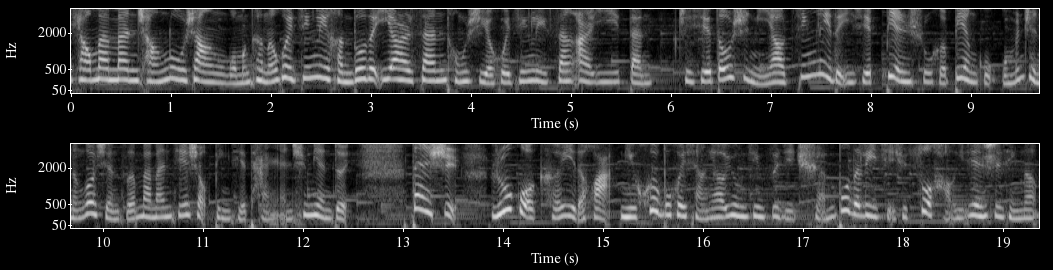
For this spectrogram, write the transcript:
条漫漫长路上，我们可能会经历很多的一二三，同时也会经历三二一，但这些都是你要经历的一些变数和变故，我们只能够选择慢慢接受，并且坦然去面对。但是如果可以的话，你会不会想要用尽自己全部的力气去做好一件事情呢？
